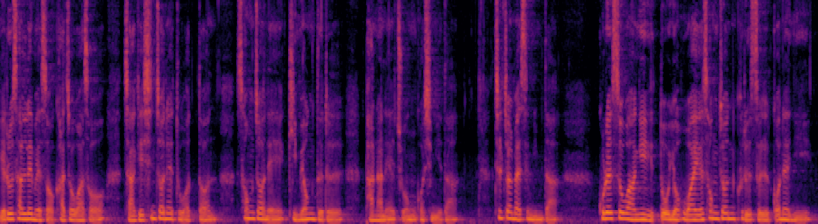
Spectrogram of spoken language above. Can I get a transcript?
예루살렘에서 가져와서 자기 신전에 두었던 성전의 기명들을 반환해 주은 것입니다. 7절 말씀입니다. 고레스 왕이 또 여호와의 성전 그릇을 꺼내니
